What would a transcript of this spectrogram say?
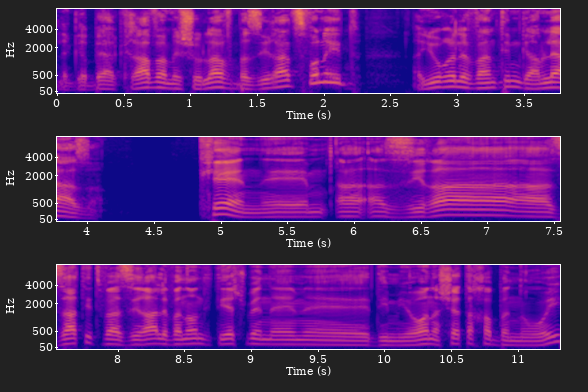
לגבי הקרב המשולב בזירה הצפונית היו רלוונטיים גם לעזה. כן, אה, הזירה העזתית והזירה הלבנונית, יש ביניהם אה, דמיון, השטח הבנוי.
